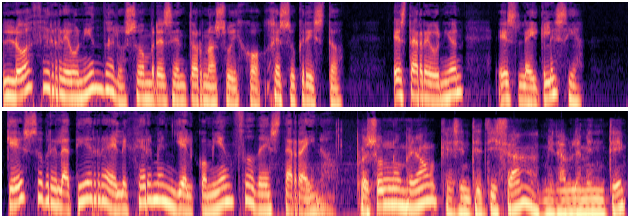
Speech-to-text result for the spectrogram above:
Lo hace reuniendo a los hombres en torno a su Hijo, Jesucristo. Esta reunión es la Iglesia, que es sobre la tierra el germen y el comienzo de este reino. Pues un número que sintetiza admirablemente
